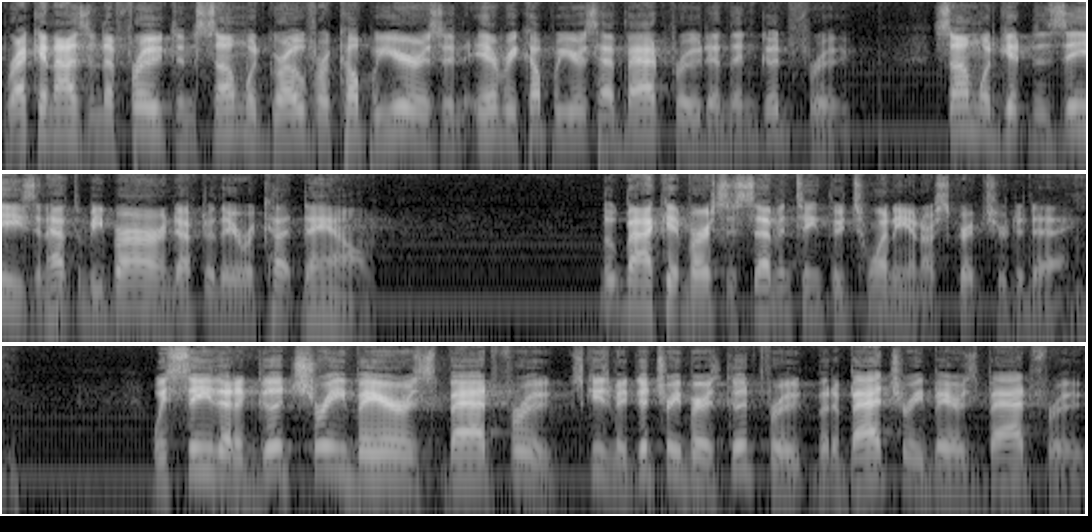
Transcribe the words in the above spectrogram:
recognizing the fruit. And some would grow for a couple years, and every couple years have bad fruit and then good fruit. Some would get disease and have to be burned after they were cut down. Look back at verses 17 through 20 in our scripture today. We see that a good tree bears bad fruit. Excuse me, a good tree bears good fruit, but a bad tree bears bad fruit.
